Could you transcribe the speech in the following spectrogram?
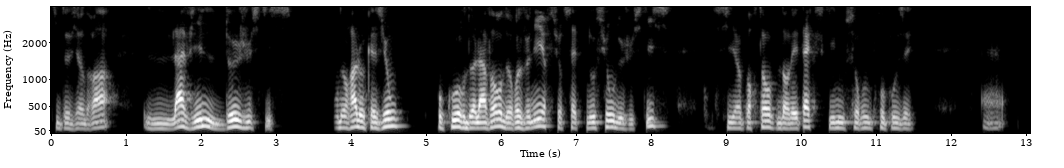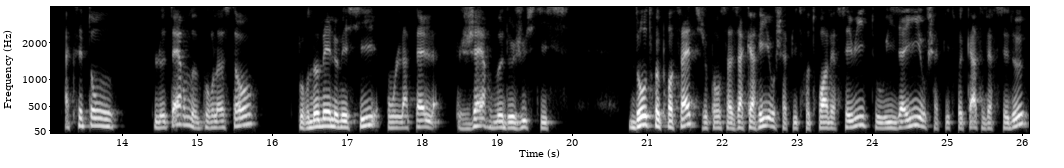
qui deviendra la ville de justice. On aura l'occasion, au cours de l'Avent, de revenir sur cette notion de justice si importante dans les textes qui nous seront proposés. Euh, acceptons le terme pour l'instant. Pour nommer le Messie, on l'appelle germe de justice. D'autres prophètes, je pense à Zacharie au chapitre 3 verset 8 ou Isaïe au chapitre 4 verset 2,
